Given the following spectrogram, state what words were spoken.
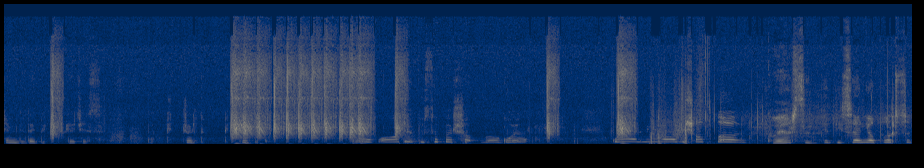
şimdi de küçüleceğiz. Bak küçüldük küçüldük. Of abi bu sefer şaplığa koyar. Koyar mıyım abi şaplığa? Koyarsın. Hadi sen yaparsın.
